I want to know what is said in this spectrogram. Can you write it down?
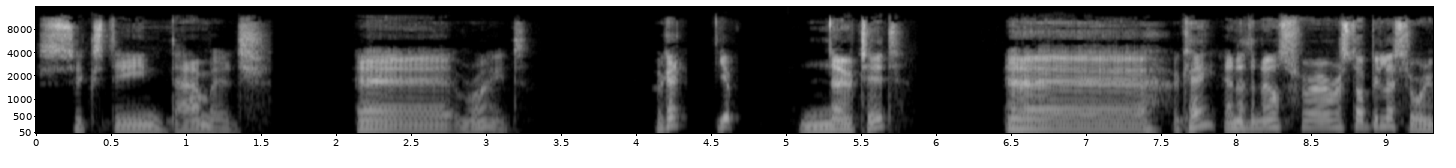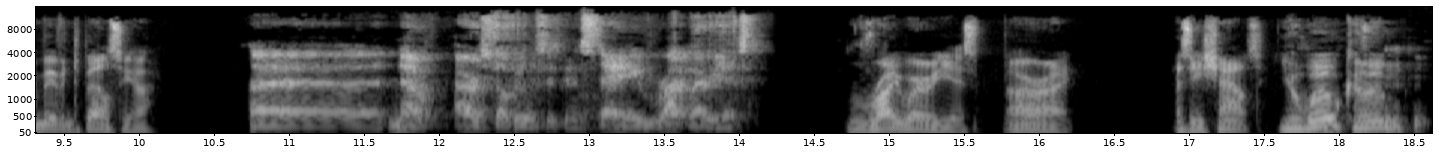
16 damage. Uh, right. Okay, yep. Noted. Uh, okay, anything else for Aristobulus, or are we moving to Belsiar? Uh, no, Aristobulus is going to stay right where he is. Right where he is. All right. As he shouts, You're welcome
